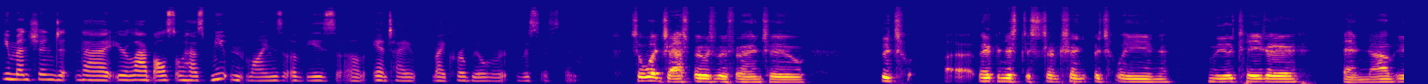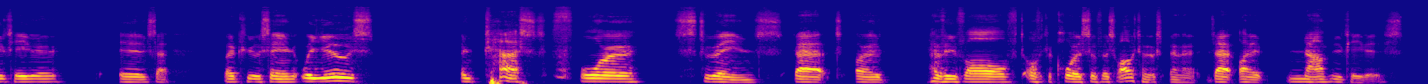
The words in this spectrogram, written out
You mentioned that your lab also has mutant lines of these uh, antimicrobial re- resistant. So what jasper was referring to uh, making this distinction between mutator and non-mutator is that, like you were saying, we use and test for strains that are have evolved over the course of this long-term experiment that are non-mutators.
